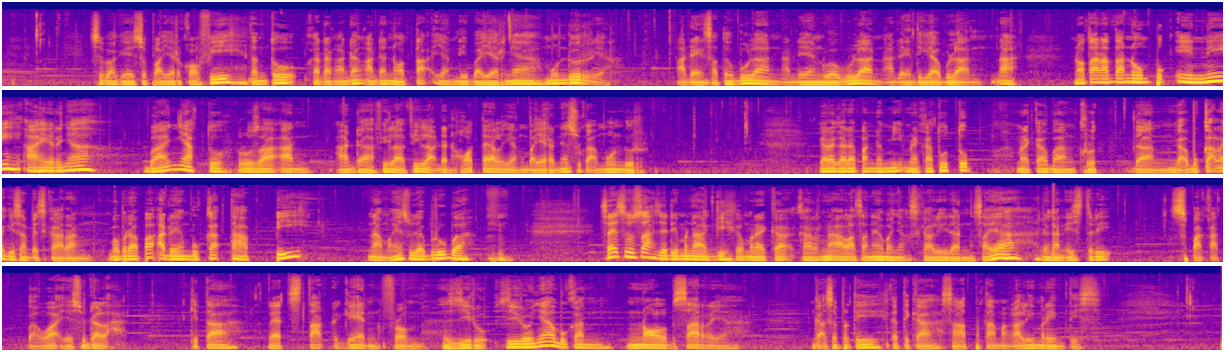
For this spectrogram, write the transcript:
sebagai supplier kopi tentu kadang-kadang ada nota yang dibayarnya mundur ya ada yang satu bulan, ada yang dua bulan, ada yang tiga bulan. Nah, nota-nota numpuk ini akhirnya banyak tuh perusahaan, ada villa-villa dan hotel yang bayarannya suka mundur. Gara-gara pandemi mereka tutup, mereka bangkrut dan nggak buka lagi sampai sekarang. Beberapa ada yang buka tapi namanya sudah berubah. saya susah jadi menagih ke mereka karena alasannya banyak sekali dan saya dengan istri sepakat bahwa ya sudahlah kita let's start again from zero. Zeronya bukan nol besar ya, nggak seperti ketika saat pertama kali merintis.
